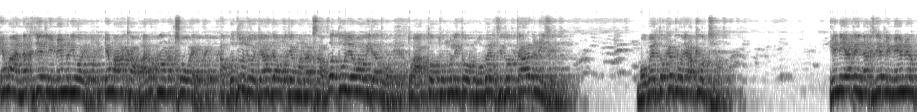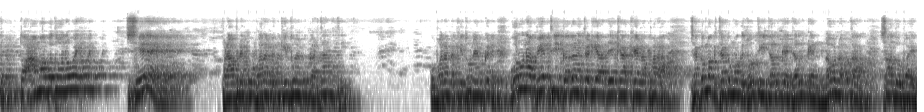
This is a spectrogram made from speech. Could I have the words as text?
એમાં નખ જેટલી મેમરી હોય, એમાં આખા ભારતનો નકશો હોય, આ બધું જ હોય, જ્યાં જાઉં તેમાં નકશા બધું જ એમાં આવી જતું હોય. તો આ તો તુમલી તો મોબાઈલથી તો ચાર ગણી છે. મોબાઈલ તો કેટલો છે? આટલો જ છે. એની આટલી નખ જેટલી મેમરી હોય તો આમાં બધું ન હોય? છે. પણ આપણે કુંભારામે કીધું એમ કરતા નથી. કુંભારામે કીધું ને એમ કરી ગુરુના ભેદથી ગગન ચડિયા દેખ્યા ખેલ અપરા ઝગમગ ઝગમગ જ્યોતિ જલકે નવ લખતા સાધુભાઈ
